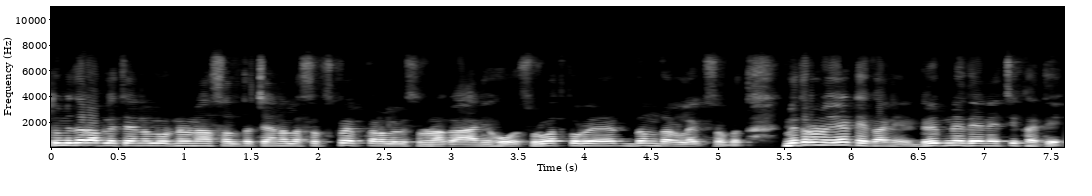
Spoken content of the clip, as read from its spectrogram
तुम्ही जर आपल्या चॅनलवर नवीन असाल तर चॅनलला सबस्क्राईब करायला विसरू नका आणि हो सुरुवात करूया एकदम दर लाईक सोबत. मित्रांनो या ठिकाणी ड्रिपने देण्याची खते.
